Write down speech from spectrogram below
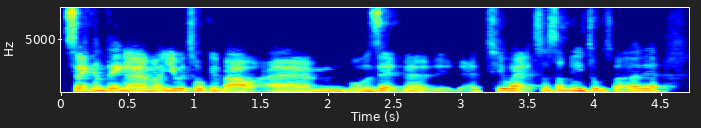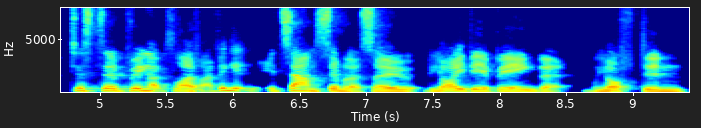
Second thing, um, you were talking about um, what was it, the two X or something you talked about earlier? Just to bring up to life, I think it, it sounds similar. So the idea being that we often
